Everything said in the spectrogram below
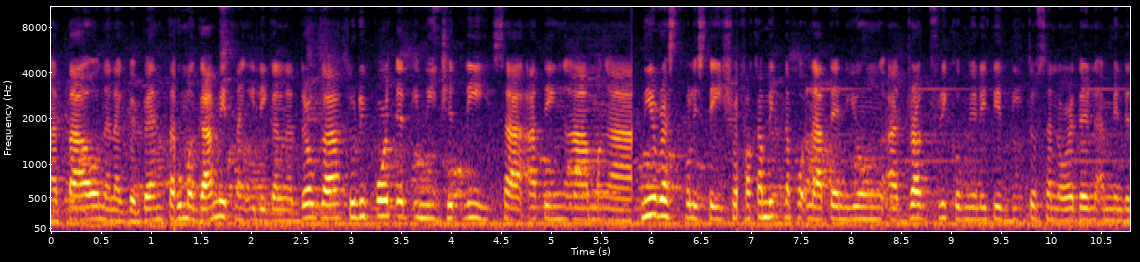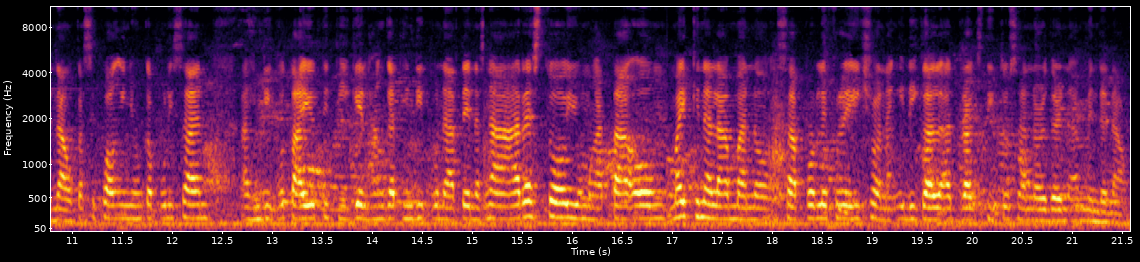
mga tao na nagbebenta, gumagamit ng illegal na droga, to report it immediately sa ating ah, mga nearest police station. Makamit na po natin yung ah, drug-free community dito sa Northern Mindanao kasi po ang inyong kapulisan, ah, hindi po tayo titigil hanggat hindi po natin na-aresto yung mga taong may kinalaman no, sa proliferation ng illegal ah, drugs dito sa Northern ah, Mindanao.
